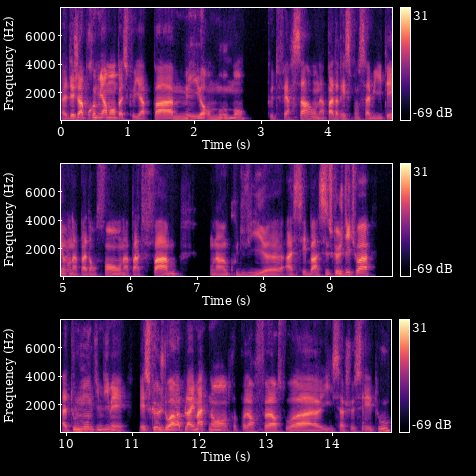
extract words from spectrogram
Euh, déjà, premièrement, parce qu'il n'y a pas meilleur moment que de faire ça. On n'a pas de responsabilité, on n'a pas d'enfants, on n'a pas de femme, on a un coût de vie euh, assez bas. C'est ce que je dis, tu vois, à tout le monde qui me dit, mais est-ce que je dois apply maintenant, Entrepreneur First ou à ISHEC et tout?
